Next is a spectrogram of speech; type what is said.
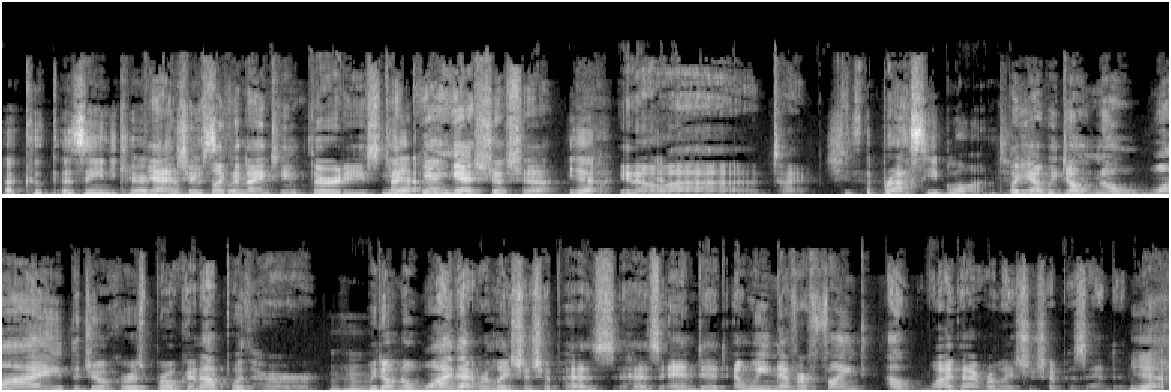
a kook, a zany character. Yeah, she was like a 1930s type. Yeah. Yeah, yeah, shush, yeah. Yeah, You know, yeah. uh, type. She's the brassy blonde. But yeah, we don't know why the Joker has broken up with her. Mm-hmm. We don't know why that relationship has has ended, and we never find out why that relationship has ended. Yeah.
